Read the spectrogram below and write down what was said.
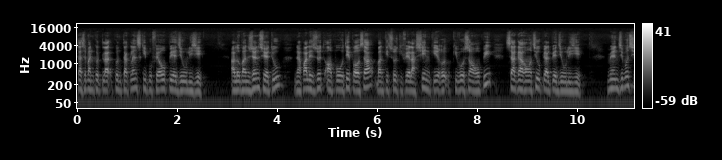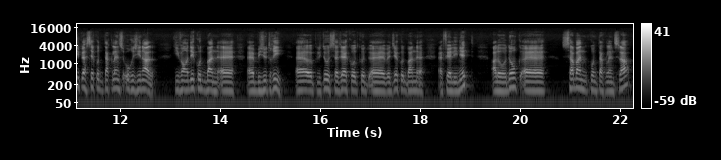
Ça, c'est un contact lens qui peut faire au pied obligé. Alors, les jeunes surtout, n'a pas les autres emportés pour ça, ben, quelque chose qui fait la Chine qui, qui vaut 100 roupies, ça garantit au pied obligé. Mais un petit si personne contact lens original qui vendait côte ban euh, euh, bijouterie, euh, plutôt, c'est-à-dire euh. Alors, donc, ça ban contact lens là,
